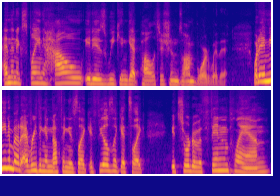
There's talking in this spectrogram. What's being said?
and then explain how it is we can get politicians on board with it. What I mean about everything and nothing is like it feels like it's like it's sort of a thin plan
